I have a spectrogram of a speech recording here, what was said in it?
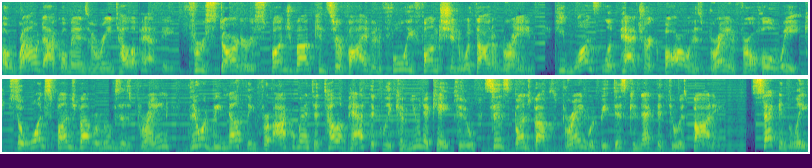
around Aquaman's marine telepathy. For starters, SpongeBob can survive and fully function without a brain. He once let Patrick borrow his brain for a whole week. So once SpongeBob removes his brain, there would be nothing for Aquaman to telepathically communicate to since SpongeBob's brain would be disconnected to his body. Secondly,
